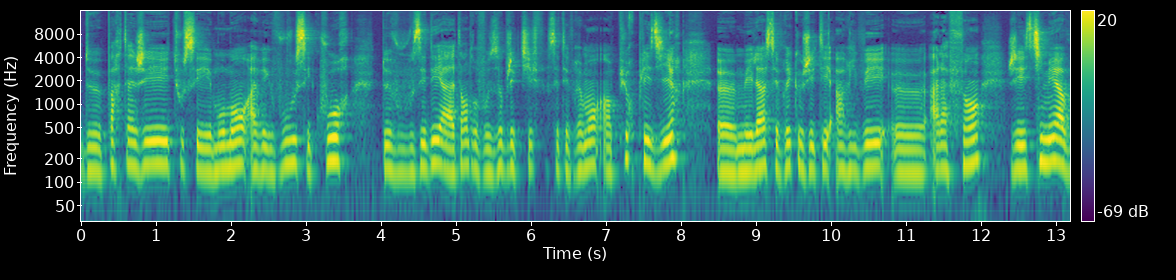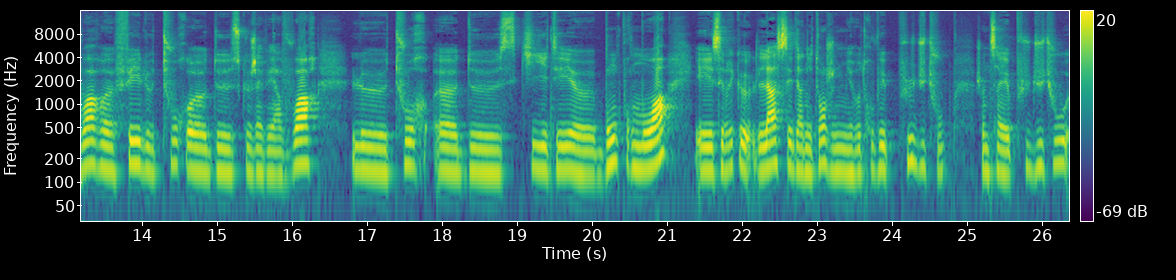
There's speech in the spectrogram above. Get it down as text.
de partager tous ces moments avec vous, ces cours, de vous aider à atteindre vos objectifs. C'était vraiment un pur plaisir. Euh, mais là, c'est vrai que j'étais arrivée à la fin. J'ai estimé avoir fait le tour de ce que j'avais à voir le tour euh, de ce qui était euh, bon pour moi. Et c'est vrai que là, ces derniers temps, je ne m'y retrouvais plus du tout. Je ne savais plus du tout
